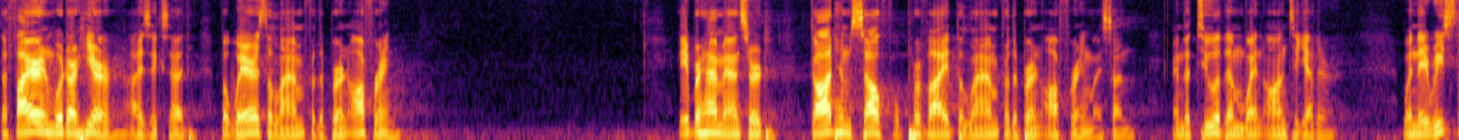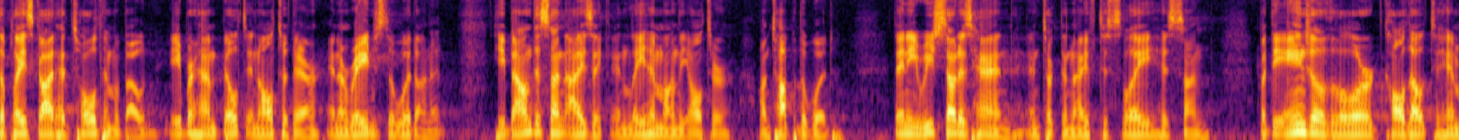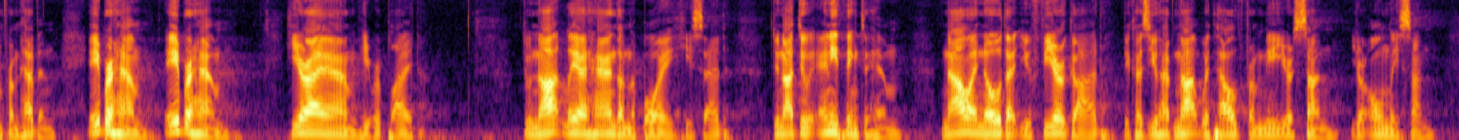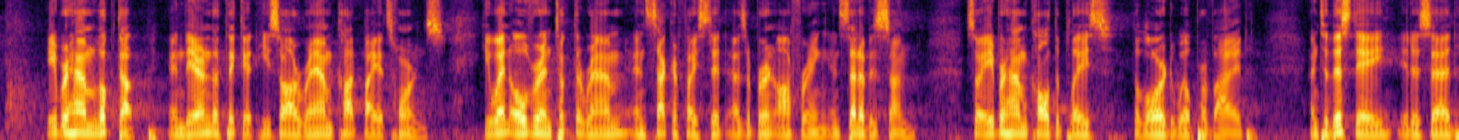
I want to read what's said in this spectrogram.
The fire and wood are here, Isaac said, but where is the lamb for the burnt offering? Abraham answered, God himself will provide the lamb for the burnt offering, my son. And the two of them went on together. When they reached the place God had told him about, Abraham built an altar there and arranged the wood on it. He bound his son Isaac and laid him on the altar, on top of the wood. Then he reached out his hand and took the knife to slay his son. But the angel of the Lord called out to him from heaven, Abraham, Abraham. Here I am, he replied. Do not lay a hand on the boy, he said. Do not do anything to him. Now I know that you fear God, because you have not withheld from me your son, your only son. Abraham looked up, and there in the thicket he saw a ram caught by its horns. He went over and took the ram and sacrificed it as a burnt offering instead of his son. So Abraham called the place, The Lord will provide. And to this day it is said,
